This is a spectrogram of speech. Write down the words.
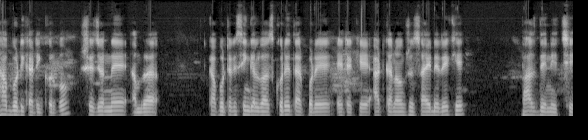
হাফ বডি কাটিং করব। সেজন্যে আমরা কাপড়টাকে সিঙ্গেল ভাজ করে তারপরে এটাকে আটকানো অংশ সাইডে রেখে ভাজ দিয়ে নিচ্ছি।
